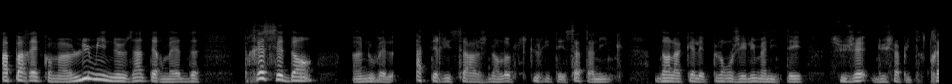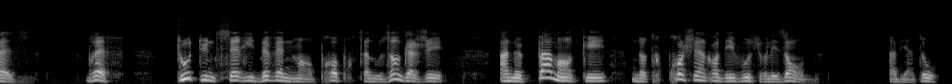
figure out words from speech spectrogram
apparaît comme un lumineux intermède précédant un nouvel atterrissage dans l'obscurité satanique dans laquelle est plongée l'humanité, sujet du chapitre 13. Bref, toute une série d'événements propres à nous engager à ne pas manquer notre prochain rendez-vous sur les ondes. À bientôt.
